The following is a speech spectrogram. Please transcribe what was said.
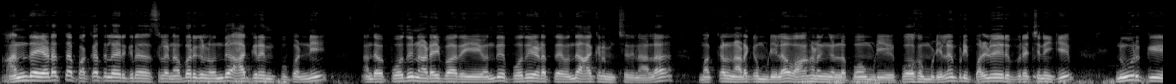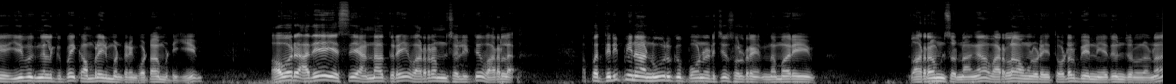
அந்த இடத்த பக்கத்தில் இருக்கிற சில நபர்கள் வந்து ஆக்கிரமிப்பு பண்ணி அந்த பொது நடைபாதையை வந்து பொது இடத்த வந்து ஆக்கிரமித்ததுனால மக்கள் நடக்க முடியல வாகனங்களில் போக முடிய போக முடியல. இப்படி பல்வேறு பிரச்சனைக்கு நூறுக்கு இவங்களுக்கு போய் கம்ப்ளைண்ட் பண்ணுறேன் கொட்டாம்பட்டிக்கு. அவர் அதே எஸ்ஐ அண்ணாதுரை வர்றோம்னு சொல்லிட்டு வரல. அப்போ திருப்பி நான் நூறுக்கு ஃபோன் அடித்து சொல்கிறேன் இந்த மாதிரி வர்றோம்னு சொன்னாங்க. வரல அவங்களுடைய தொடர்பு எண் எதுன்னு சொல்லலைன்னா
